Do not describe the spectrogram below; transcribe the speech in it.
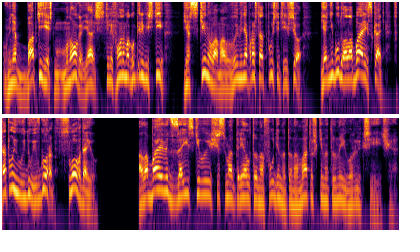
«У меня бабки есть много, я с телефона могу перевести. Я скину вам, а вы меня просто отпустите, и все. Я не буду Алабая искать, в Татлы уйду и в город, слово даю». Алабаевец заискивающе смотрел то на Фудина, то на Матушкина, то на Егора Алексеевича.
